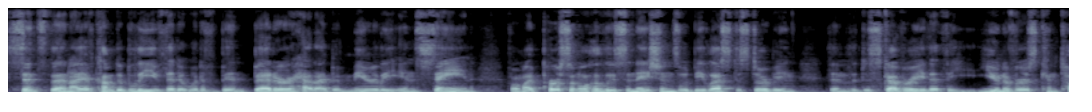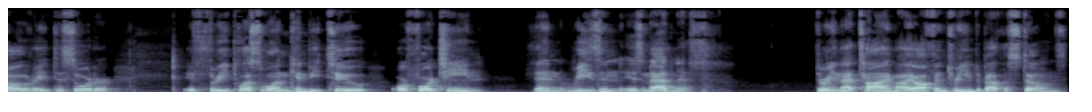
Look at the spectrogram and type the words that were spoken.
Since then, I have come to believe that it would have been better had I been merely insane, for my personal hallucinations would be less disturbing than the discovery that the universe can tolerate disorder. If 3 plus 1 can be 2, or 14, then reason is madness. During that time, I often dreamed about the stones.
